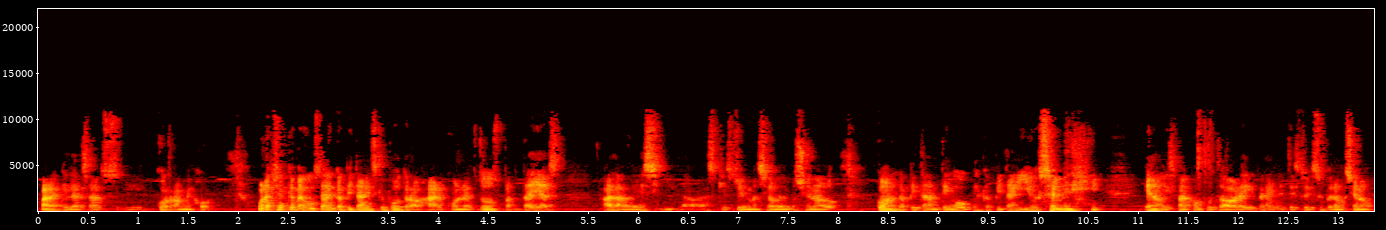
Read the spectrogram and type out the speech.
para que las apps eh, corran mejor. Una opción que me gusta del Capitán es que puedo trabajar con las dos pantallas a la vez y la verdad es que estoy demasiado emocionado con el Capitán. Tengo el Capitán y Yosemite en la misma computadora y realmente estoy súper emocionado.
